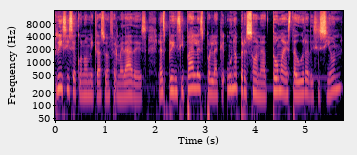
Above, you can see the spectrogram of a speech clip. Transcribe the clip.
crisis económicas o enfermedades las principales por las que una persona toma esta dura decisión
